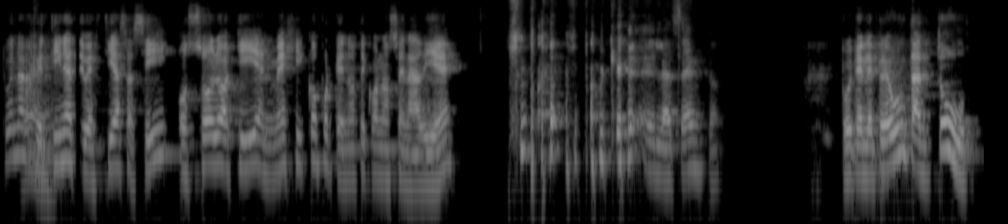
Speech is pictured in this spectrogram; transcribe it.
¿Tú en Bueno. Argentina te vestías así o solo aquí en México porque no te conoce nadie? ¿Por qué el acento? Porque le preguntan tú.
